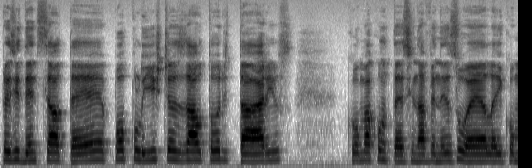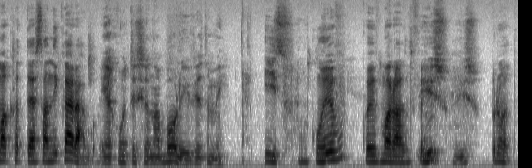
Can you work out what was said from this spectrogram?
presidentes até populistas, autoritários, como acontece na Venezuela e como acontece na Nicarágua. E aconteceu na Bolívia também. Isso, com Evo, com Evo Morales. Isso, isso. Pronto.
